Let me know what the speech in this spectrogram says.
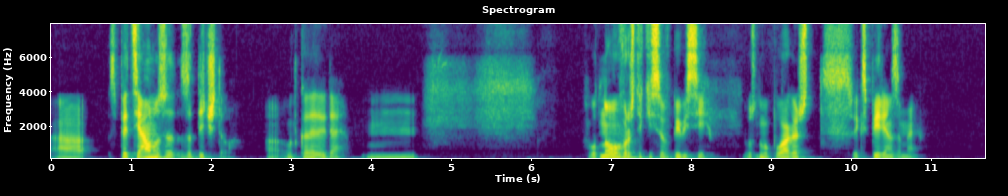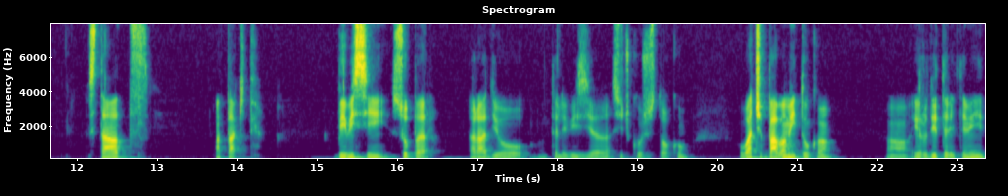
а, специално за, за диджитала. Откъде дойде? М- отново връщайки се в BBC, основополагащ експириенс за мен. Стават атаките. BBC, супер, радио, телевизия, всичко жестоко. Обаче баба ми тук и родителите ми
